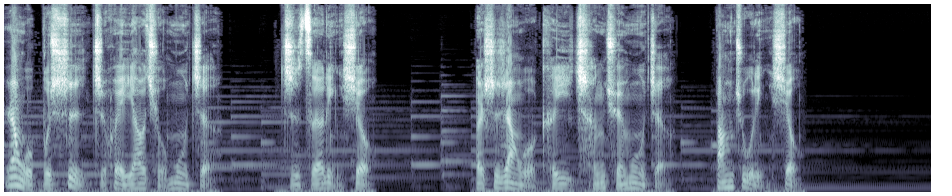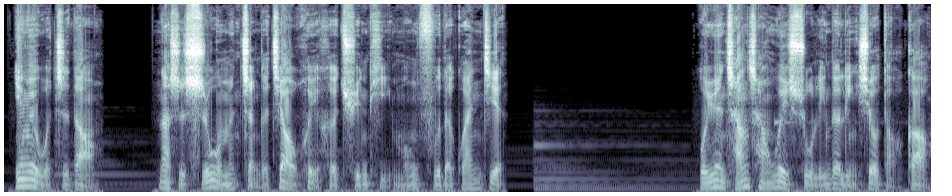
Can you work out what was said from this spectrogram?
让我不是只会要求牧者，指责领袖，而是让我可以成全牧者，帮助领袖。因为我知道。那是使我们整个教会和群体蒙福的关键。我愿常常为属灵的领袖祷告，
